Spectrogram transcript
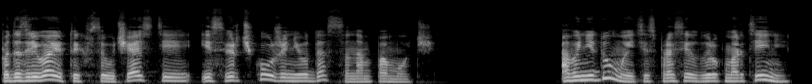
подозревают их в соучастии, и Сверчку уже не удастся нам помочь. «А вы не думаете, — спросил вдруг Мартини,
